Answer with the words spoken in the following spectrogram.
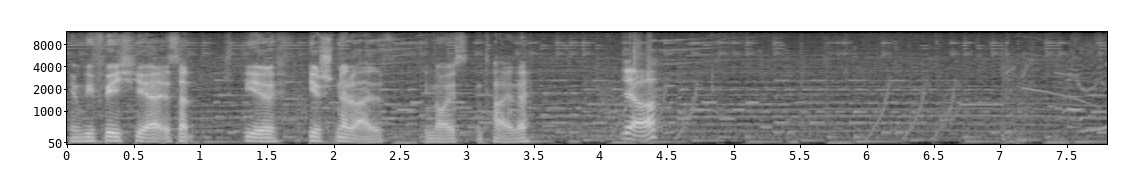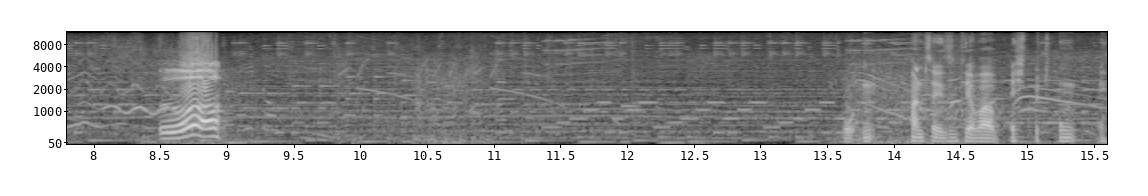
Irgendwie ich hier ist das Spiel viel schneller als die neuesten Teile. Ja. Oh. Panzer sind ja aber echt betrunken. Ey.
